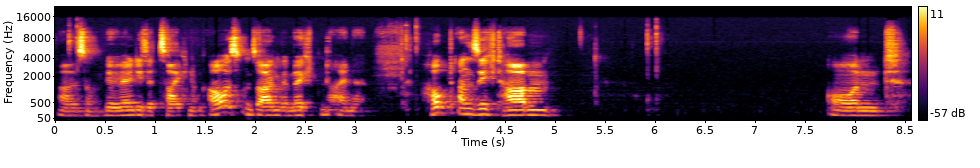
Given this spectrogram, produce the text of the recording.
Also wir wählen diese Zeichnung aus und sagen, wir möchten eine Hauptansicht haben und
